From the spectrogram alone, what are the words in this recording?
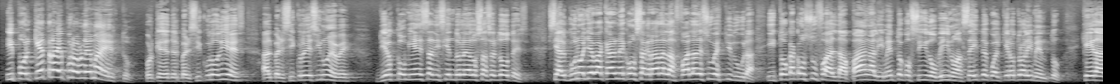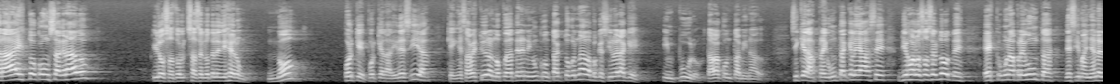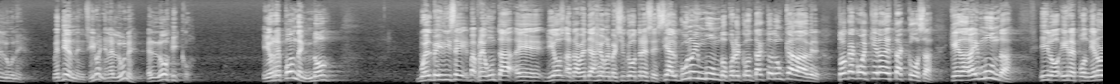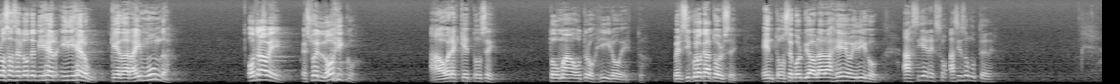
¿Y por qué trae problema esto? Porque desde el versículo 10 al versículo 19, Dios comienza diciéndole a los sacerdotes, si alguno lleva carne consagrada en la falda de su vestidura y toca con su falda pan, alimento cocido, vino, aceite, cualquier otro alimento, ¿quedará esto consagrado? Y los sacerdotes le dijeron, no. ¿Por qué? Porque la ley decía que en esa vestidura no pueda tener ningún contacto con nada, porque si no era qué? Impuro, estaba contaminado. Así que la pregunta que le hace Dios a los sacerdotes es como una pregunta de si mañana es lunes. ¿Me entienden? Sí, mañana es lunes, es lógico. Ellos responden, no. Vuelve y dice, pregunta eh, Dios a través de Ageo en el versículo 13, si alguno inmundo por el contacto de un cadáver toca cualquiera de estas cosas, quedará inmunda. Y, lo, y respondieron los sacerdotes y dijeron, quedará inmunda. Otra vez, eso es lógico. Ahora es que entonces toma otro giro esto. Versículo 14. Entonces volvió a hablar a Geo y dijo, así, eres, así son ustedes.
